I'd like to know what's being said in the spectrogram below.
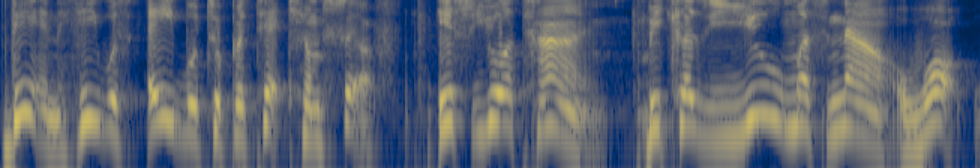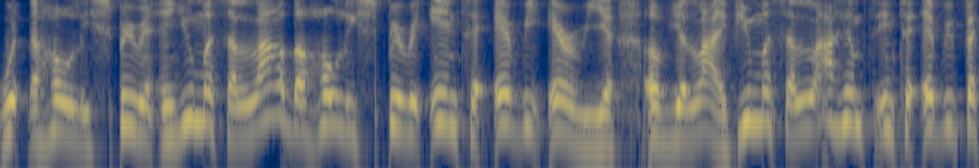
then he was able to protect himself. It's your time because you must now walk with the Holy Spirit and you must allow the Holy Spirit into every area of your life. You must allow him to, into every fa-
